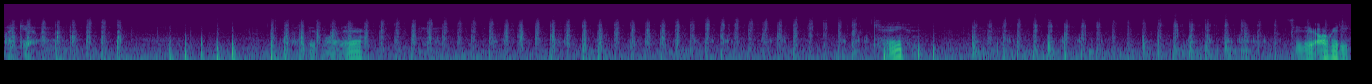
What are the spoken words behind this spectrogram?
Like that. A bit more there. Okay. See there, already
